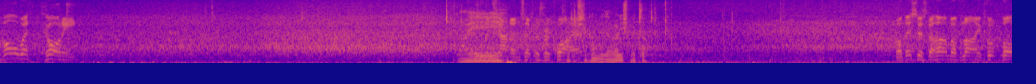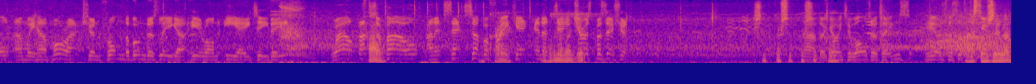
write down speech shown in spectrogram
ball with Corey. No i that was required. przekombinowaliśmy to. Well, this is the home of live football, and we have more action from the Bundesliga here on EA TV. Well, that's a Foul. and it sets up a free kick in a Na pewno będzie. dangerous position. Szybko, szybko, szybko. substitution. zdążyłem.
